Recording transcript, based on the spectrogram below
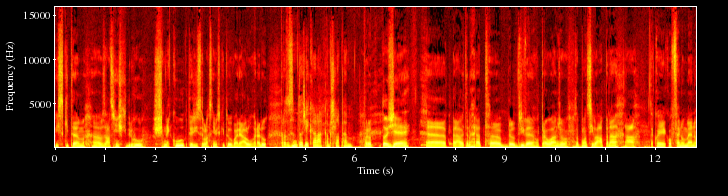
výskytem eh, vzácnějších druhů šneků, kteří se vlastně vyskytují v areálu hradu. Proto jsem to říkala, kam šlapem. Protože eh, právě ten hrad eh, byl dříve opravován že, za pomocí vápna a takový jako fenomén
